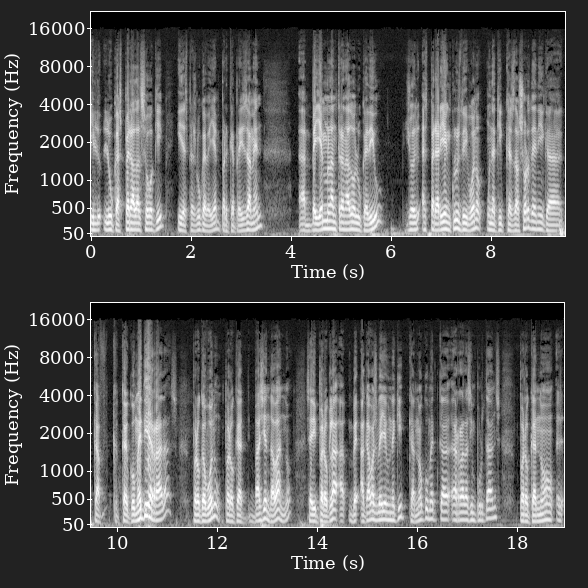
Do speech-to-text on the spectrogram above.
i el que espera del seu equip i després el que veiem, perquè precisament eh, veiem l'entrenador el que diu, jo esperaria inclús dir, bueno, un equip que és desorden i que, que, que, que cometi errades, però que, bueno, però que vagi endavant, no? És a dir, però clar, acabes veient un equip que no comet errades importants, però que no... És,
